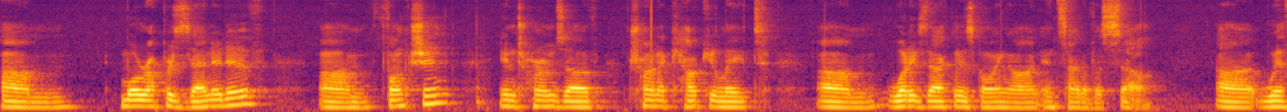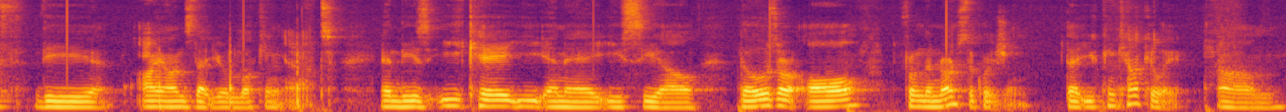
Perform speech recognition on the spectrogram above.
um, more representative um, function in terms of trying to calculate um, what exactly is going on inside of a cell uh, with the ions that you're looking at. And these EK, ENA, ECl, those are all from the Nernst equation that you can calculate. Um,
